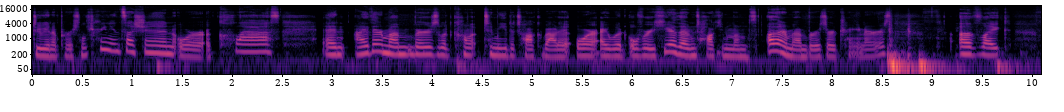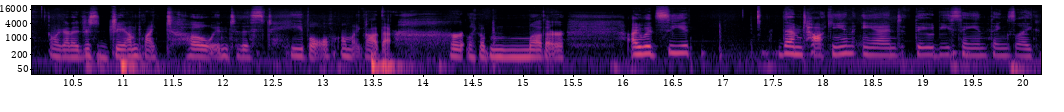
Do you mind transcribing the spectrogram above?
doing a personal training session or a class, and either members would come up to me to talk about it, or I would overhear them talking amongst other members or trainers of like, oh my god, I just jammed my toe into this table. Oh my god, that hurt like a mother. I would see them talking, and they would be saying things like,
